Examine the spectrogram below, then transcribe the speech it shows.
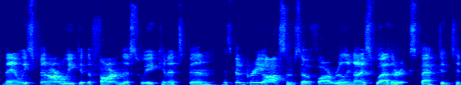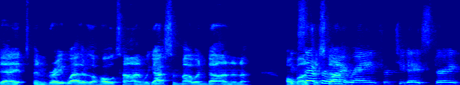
man, we spent our week at the farm this week, and it's been it's been pretty awesome so far. Really nice weather expected today. It's been great weather the whole time. We got some mowing done and a whole Except bunch of for stuff. when it rained for two days straight.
